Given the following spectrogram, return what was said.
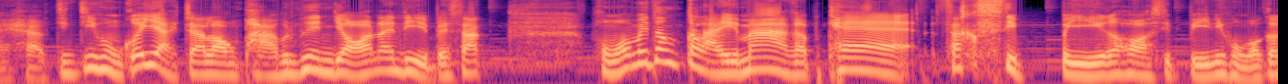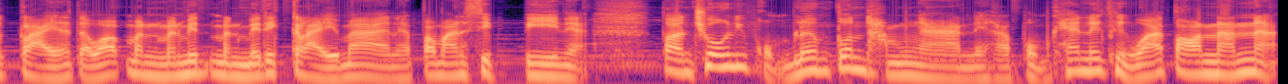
นะครับ จริงๆ ผมก็อยากจะลองพาเพื่อนๆย้อนอดีตไปสัก ผมว่าไม่ต้องไกลมากครับแค่สัก 10 ปีก็พอ 10 ปีนี่ผมว่าก็ไกลนะแต่ว่ามันมันไม่มันไม่ได้ไกลมากนะประมาณ 10 ปีเนี่ยตอนช่วงที่ผมเริ่มต้นทำงานนี่ยครับผมแค่นึกถึงว่าตอนนั้นน่ะ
